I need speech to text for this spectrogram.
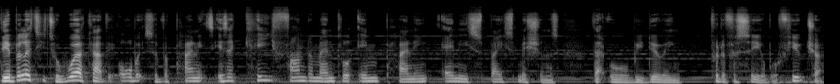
The ability to work out the orbits of the planets is a key fundamental in planning any space missions that we will be doing for the foreseeable future.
